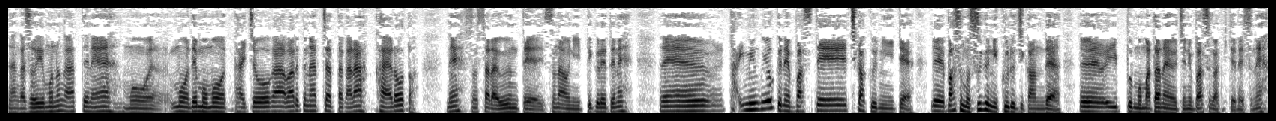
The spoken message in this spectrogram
なんかそういうものがあってね、もう、もうでももう体調が悪くなっちゃったから帰ろうと。ね、そしたらうんって素直に言ってくれてね。で、タイミングよくね、バス停近くにいて、で、バスもすぐに来る時間で、で、1分も待たないうちにバスが来てですね。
